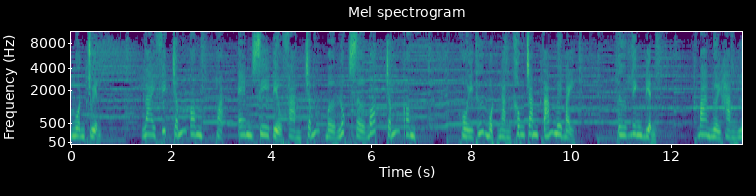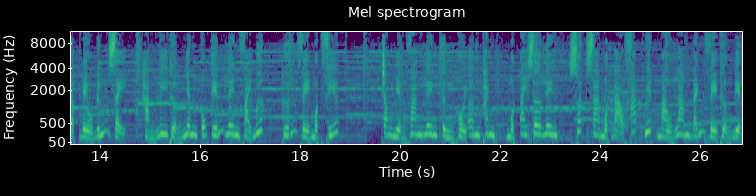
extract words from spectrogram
Nguồn truyện. Lifefix.com hoặc mctiểupham.blogspot.com Hồi thứ 1087 Tư Linh Điện Ba người Hàn Lập đều đứng dậy, Hàn Ly Thượng Nhân cũng tiến lên vài bước, hướng về một phía. Trong miệng vang lên từng hồi âm thanh, một tay giơ lên, xuất ra một đạo pháp quyết màu lam đánh về Thượng Điện.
